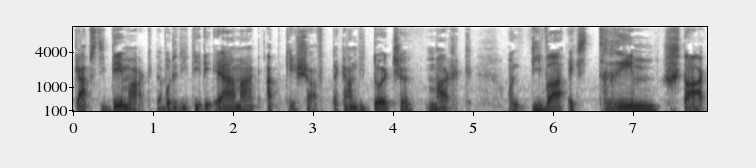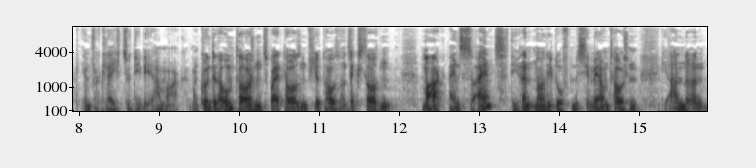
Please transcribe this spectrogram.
gab es die D-Mark. Da wurde die DDR-Mark abgeschafft. Da kam die deutsche Mark. Und die war extrem stark im Vergleich zur DDR-Mark. Man konnte da umtauschen, 2000, 4000 und 6000 Mark eins zu eins. Die Rentner, die durften ein bisschen mehr umtauschen, die anderen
